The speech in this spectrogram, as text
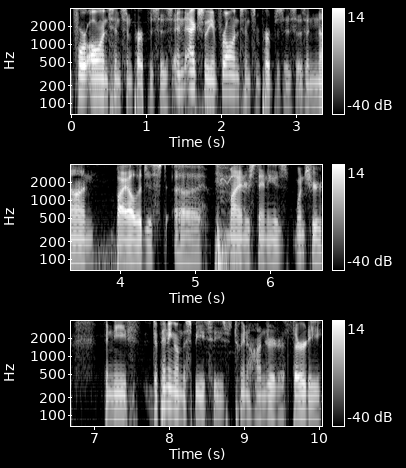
for all intents and purposes and actually and for all intents and purposes as a non-biologist uh, my understanding is once you're beneath depending on the species between 100 or 30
